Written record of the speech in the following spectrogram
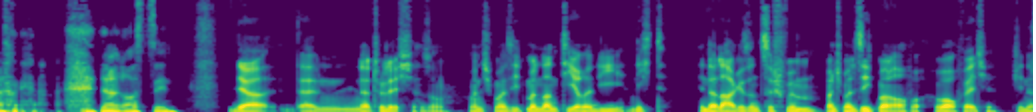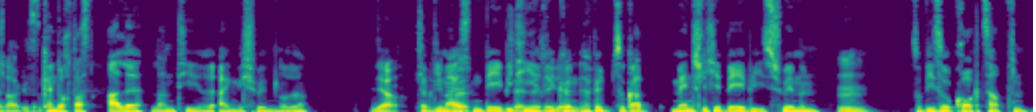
ja, rausziehen. Ja, äh, natürlich. Also manchmal sieht man dann Tiere, die nicht in der Lage sind zu schwimmen. Manchmal sieht man auch, aber auch welche, die in der Lage sind. Es können doch fast alle Landtiere eigentlich schwimmen, oder? Ja. Ich glaube, die meisten Babytiere sehr, sehr können, sogar menschliche Babys schwimmen. Mhm. So wie so Korkzapfen.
